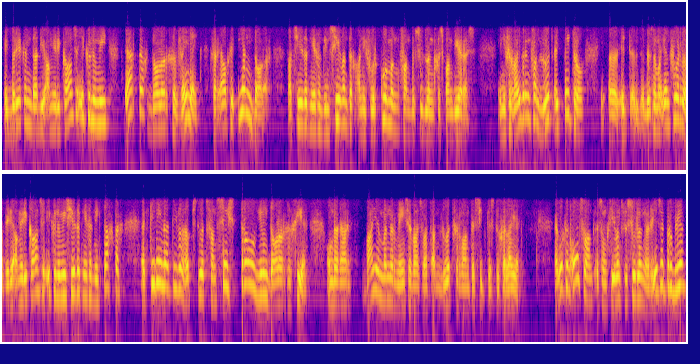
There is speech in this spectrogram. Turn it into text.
het bereken dat die Amerikaanse ekonomie 30 dollar gewen het vir elke 1 dollar wat sedert 1970 aan die voorkoming van besoedeling gespandeer is. En die verwydering van lood uit petrol uh, het uh, dis nou maar een voorbeeld, hierdie Amerikaanse ekonomie sedert 1980 'n kumulatiewe hupstoot van 6 trilljoen dollar gegee omdat daar baie minder mense was wat aan loodverwante siektes toegelei het. En ook in ons land is omgewingsbesoedeling 'n reuse probleem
